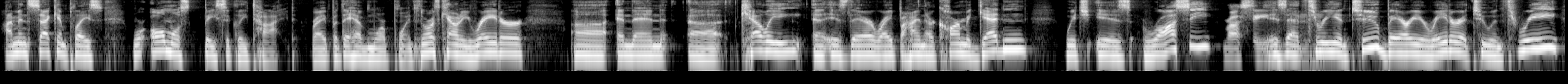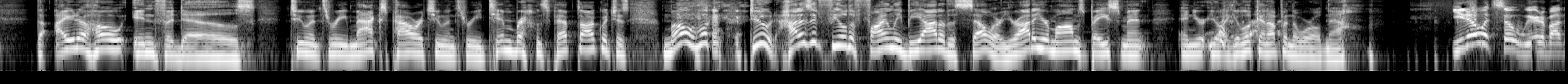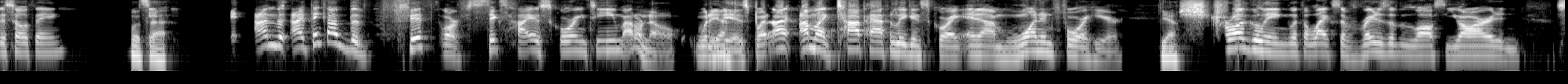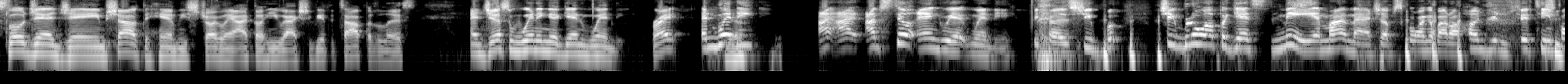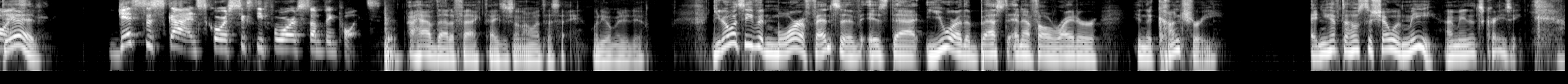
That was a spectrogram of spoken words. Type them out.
I'm in second place. We're almost basically tied, right? But they have more points. North County Raider, uh, and then uh, Kelly uh, is there right behind there. Carmageddon, which is Rossi, Rossi is at three and two. Barrier Raider at two and three. The Idaho Infidels. Two and three, Max Power two and three, Tim Brown's Pep Talk, which is Moe. Look, dude, how does it feel to finally be out of the cellar? You're out of your mom's basement, and you're you're like you're looking up in the world now. You know what's so weird about this whole thing? What's that? I'm the. I think I'm the fifth or sixth highest scoring team. I don't know what it is, Yeah. but I, I'm like top half of the league in scoring, and I'm one and four here. Yeah. struggling with the likes of Raiders of the Lost Yard and Slow Jam James. Shout out to him. He's struggling. I thought he would actually be at the top of the list. And just winning again, Wendy, right? And Wendy, I, I I'm still angry at Wendy because she she blew up against me in my matchup, scoring about 115 She points. did. Gets to Scott and scores 64 something points. I have that effect. I just don't know what to say. What do you want me to do? You know what's even more offensive is that you are the best NFL writer in the country, and you have to host the show with me. I mean, it's crazy.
